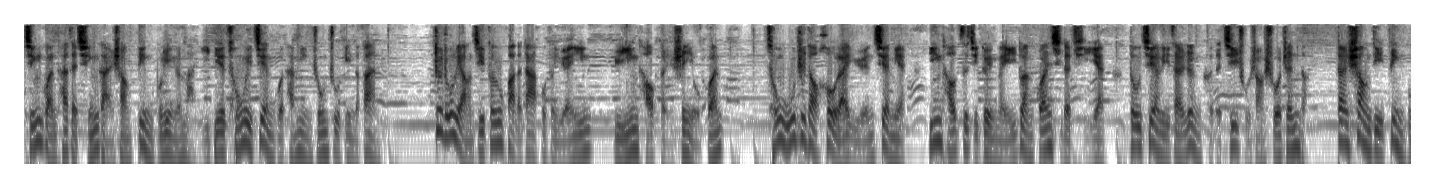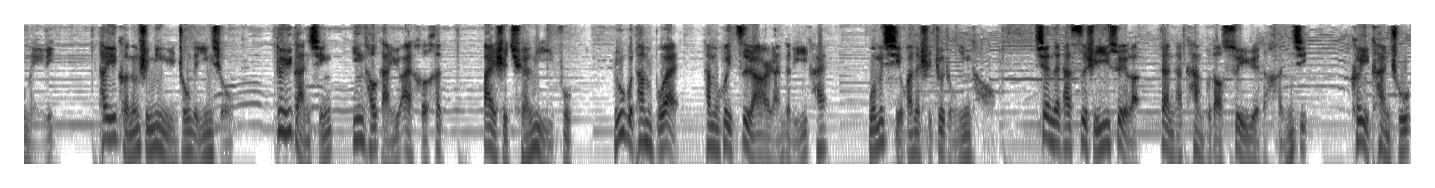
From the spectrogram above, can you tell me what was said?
尽管她在情感上并不令人满意，也从未见过她命中注定的伴侣。这种两极分化的大部分原因与樱桃本身有关。从无知到后来与人见面，樱桃自己对每一段关系的体验都建立在认可的基础上。说真的，但上帝并不美丽，他也可能是命运中的英雄。对于感情，樱桃敢于爱和恨，爱是全力以赴。如果他们不爱，他们会自然而然的离开。我们喜欢的是这种樱桃。现在他四十一岁了，但他看不到岁月的痕迹，可以看出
